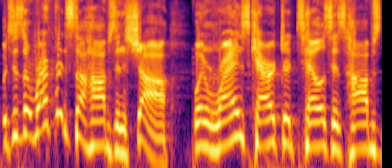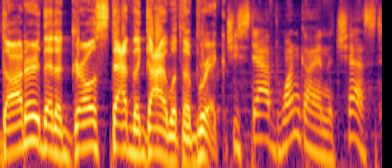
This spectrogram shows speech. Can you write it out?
which is a reference to Hobbs and Shaw, when Ryan's character tells his Hobbs daughter that a girl stabbed the guy with a brick. She stabbed one guy in the chest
